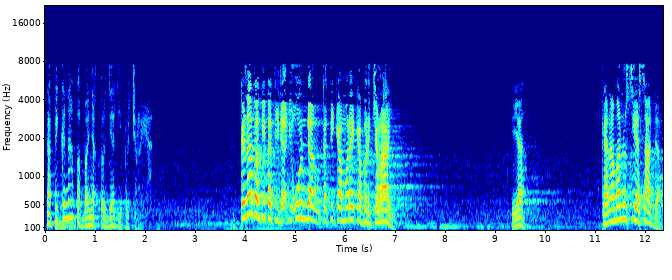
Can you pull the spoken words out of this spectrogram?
Tapi kenapa banyak terjadi perceraian? Kenapa kita tidak diundang ketika mereka bercerai? Iya. Karena manusia sadar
